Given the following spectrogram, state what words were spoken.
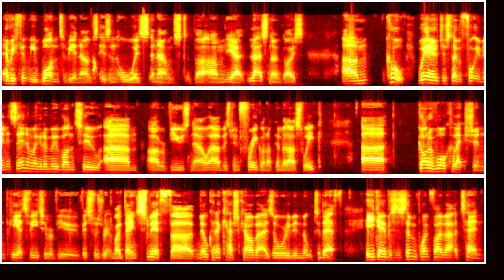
everything we want to be announced isn't always announced. But um, yeah, let us know, guys. Um, cool. We're just over 40 minutes in, and we're going to move on to um, our reviews now. Uh, there's been three gone up in the last week. Uh, God of War Collection PS Vita review. This was written by Dane Smith. Uh, milking a cash cow that has already been milked to death. He gave us a 7.5 out of 10.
